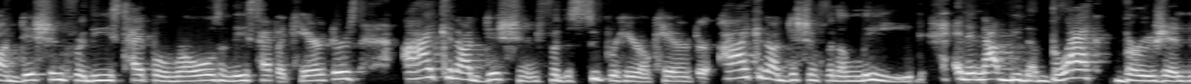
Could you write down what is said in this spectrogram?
audition for these type of roles and these type of characters. I can audition for the superhero character. I can audition for the lead and it not be the black version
